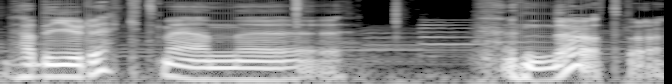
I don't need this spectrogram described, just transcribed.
Det hade ju räckt med en, eh, en nöt bara.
